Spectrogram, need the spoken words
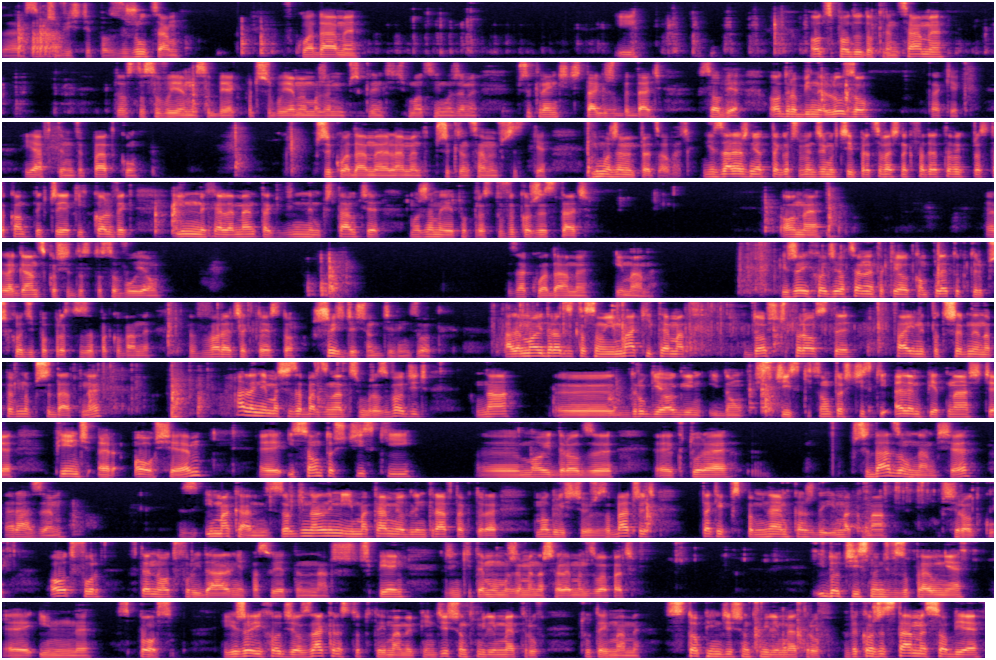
Zaraz oczywiście pozrzucam. Wkładamy i od spodu dokręcamy. Dostosowujemy sobie jak potrzebujemy. Możemy przykręcić mocniej, możemy przykręcić tak, żeby dać sobie odrobinę luzu. Tak jak ja w tym wypadku. Przykładamy element, przykręcamy wszystkie i możemy pracować. Niezależnie od tego, czy będziemy chcieli pracować na kwadratowych, prostokątnych, czy jakichkolwiek innych elementach w innym kształcie, możemy je po prostu wykorzystać. One elegancko się dostosowują. Zakładamy i mamy. Jeżeli chodzi o cenę takiego kompletu, który przychodzi po prostu zapakowany woreczek, to jest to 69 zł. Ale moi drodzy, to są i maki, temat dość prosty, fajny, potrzebny, na pewno przydatny, ale nie ma się za bardzo nad czym rozwodzić. Na yy, drugi ogień idą ściski. Są to ściski LM15 5R8 yy, i są to ściski, yy, moi drodzy, yy, które przydadzą nam się razem z imakami, z oryginalnymi imakami od Linkcrafta, które mogliście już zobaczyć. Tak jak wspominałem, każdy imak ma w środku otwór. W ten otwór idealnie pasuje ten nasz szpień. Dzięki temu możemy nasz element złapać i docisnąć w zupełnie e, inny sposób. Jeżeli chodzi o zakres, to tutaj mamy 50 mm, tutaj mamy 150 mm. Wykorzystamy sobie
